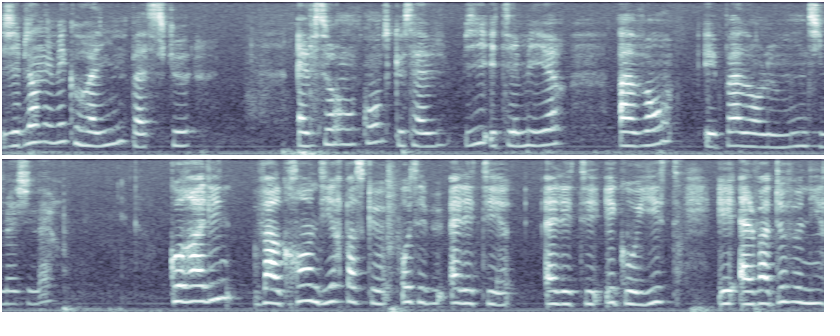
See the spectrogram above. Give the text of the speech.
J'ai bien aimé Coraline parce que elle se rend compte que sa vie était meilleure avant et pas dans le monde imaginaire. Coraline va grandir parce que au début elle était, elle était égoïste et elle va devenir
